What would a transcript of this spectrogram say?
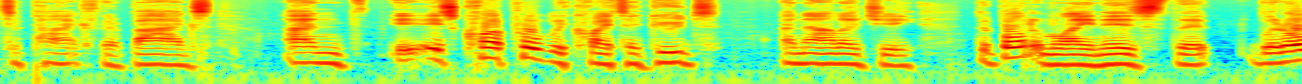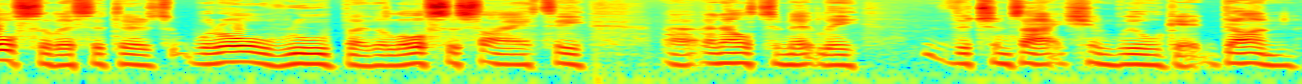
to pack their bags. And it's quite probably quite a good analogy. The bottom line is that we're all solicitors, we're all ruled by the Law Society, uh, and ultimately the transaction will get done.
